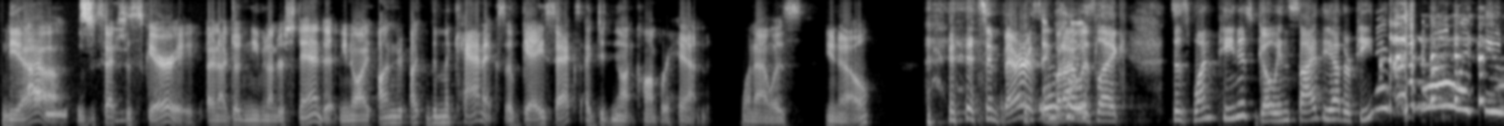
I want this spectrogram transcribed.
Yeah, Um, sex is scary, and I didn't even understand it. You know, I under I, the mechanics of gay sex. I did not comprehend when I was, you know, it's embarrassing. But I was like, does one penis go inside the other penis? You know, like you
